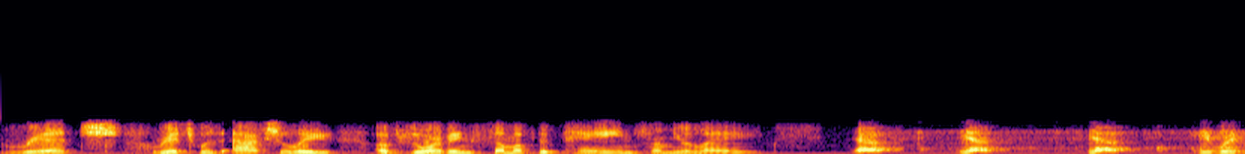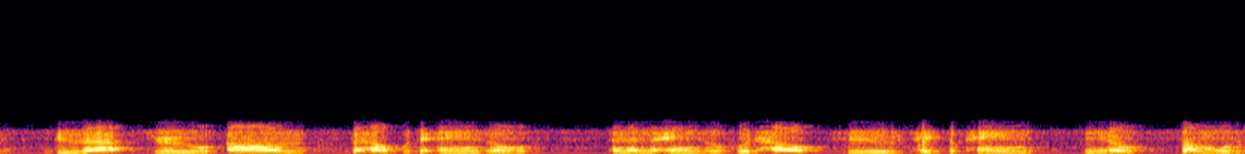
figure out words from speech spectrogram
Rich, Rich was actually absorbing some of the pain from your legs. yes, yes, yes, he would do that through um, the help with the angels, and then the angels would help to take the pain, you know, from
